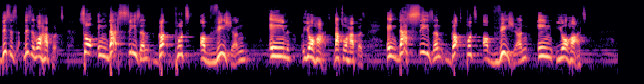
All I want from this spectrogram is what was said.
This is this is what happens. So in that season, God puts a vision in your heart. That's what happens in that season, God puts a vision in your heart.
